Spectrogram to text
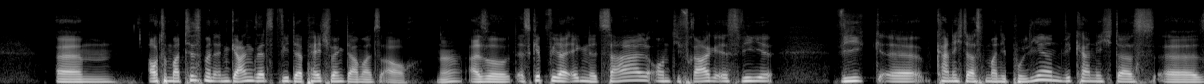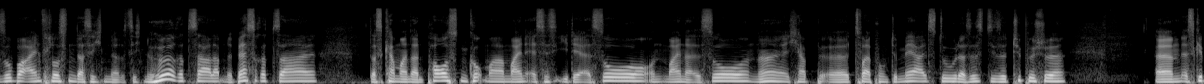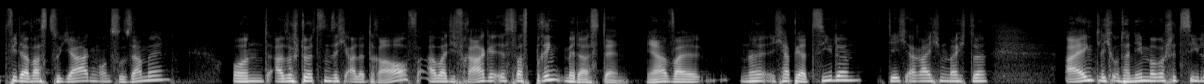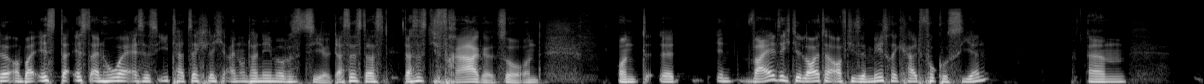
ähm, Automatismen in Gang setzt wie der PageRank damals auch. Ne? Also es gibt wieder irgendeine Zahl und die Frage ist, wie, wie äh, kann ich das manipulieren? Wie kann ich das äh, so beeinflussen, dass ich, dass ich eine höhere Zahl habe, eine bessere Zahl? Das kann man dann posten. Guck mal, mein SSI, der ist so und meiner ist so. Ne? Ich habe äh, zwei Punkte mehr als du. Das ist diese typische, ähm, es gibt wieder was zu jagen und zu sammeln. Und also stürzen sich alle drauf. Aber die Frage ist, was bringt mir das denn? Ja, weil ne, ich habe ja Ziele, die ich erreichen möchte. eigentlich unternehmerische Ziele, aber ist, da ist ein hoher SSI tatsächlich ein unternehmerisches Ziel? Das ist das, das ist die Frage. So und und äh, in, weil sich die Leute auf diese Metrik halt fokussieren, ähm,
